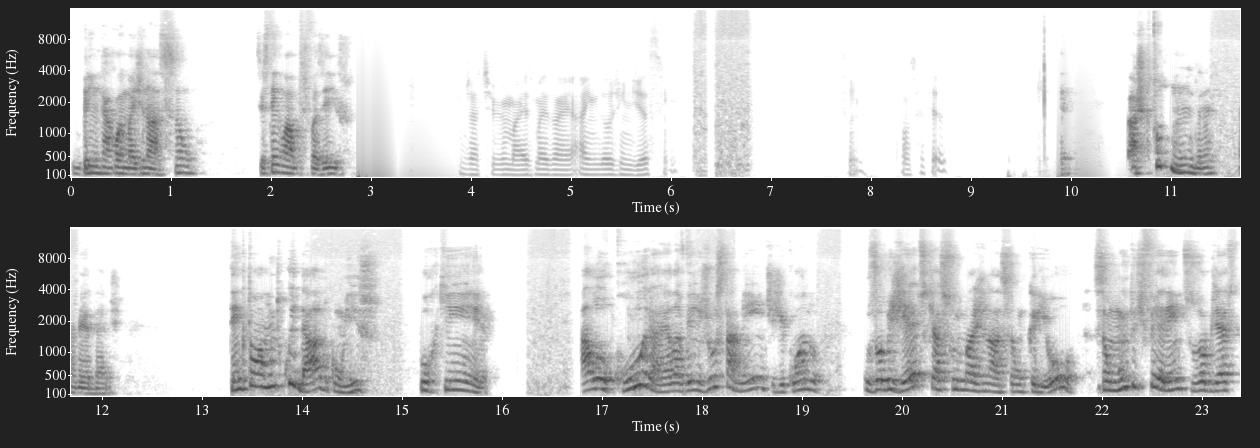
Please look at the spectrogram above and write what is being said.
brincar com a imaginação? Vocês têm o hábito de fazer isso? Já tive mais, mas ainda hoje em dia sim. Sim, com certeza. Acho que todo mundo, né? Na verdade. Tem tem que tomar muito cuidado com isso, porque a loucura ela vem justamente de quando os objetos que a sua imaginação criou são muito diferentes dos objetos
